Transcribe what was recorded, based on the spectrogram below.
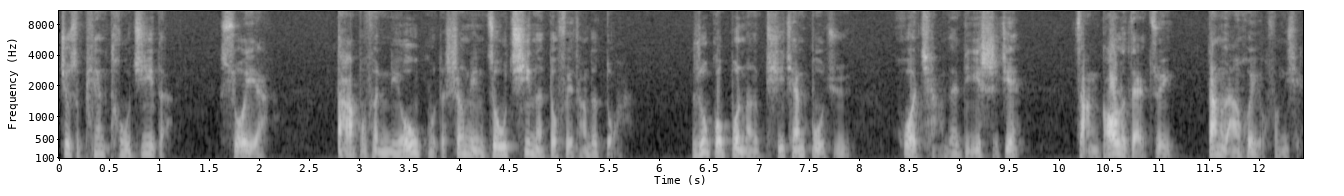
就是偏投机的，所以啊，大部分牛股的生命周期呢都非常的短。如果不能提前布局或抢在第一时间，涨高了再追，当然会有风险。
